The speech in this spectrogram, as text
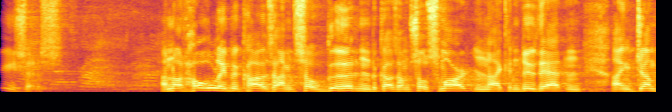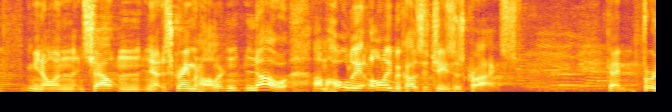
Jesus. I'm not holy because I'm so good and because I'm so smart and I can do that and I can jump, you know, and shout and you know, scream and holler. No, I'm holy only because of Jesus Christ. Okay, 1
